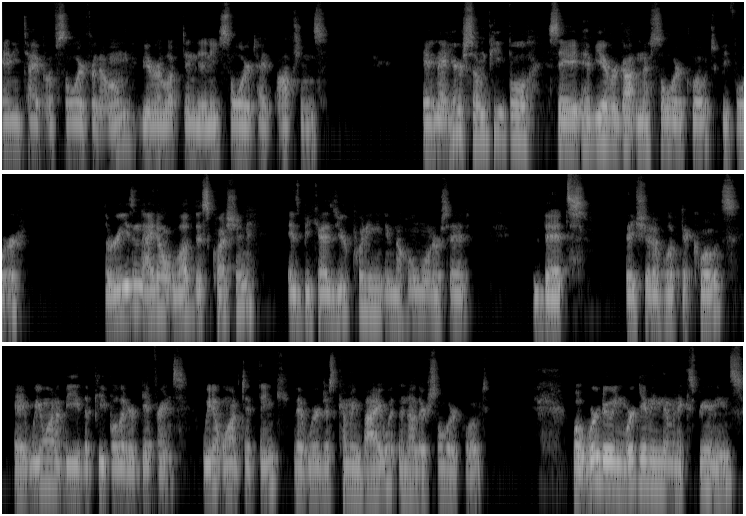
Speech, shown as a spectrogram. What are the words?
any type of solar for the home? Have you ever looked into any solar type options? And I hear some people say, Have you ever gotten a solar quote before? The reason I don't love this question is because you're putting in the homeowner's head that they should have looked at quotes. Okay, we want to be the people that are different. We don't want to think that we're just coming by with another solar quote what we're doing, we're giving them an experience.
